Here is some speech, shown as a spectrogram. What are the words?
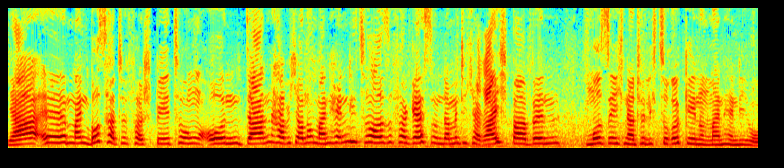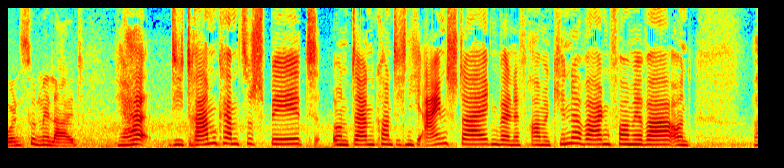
ja, äh, mein Bus hatte Verspätung und dann habe ich auch noch mein Handy zu Hause vergessen und damit ich erreichbar bin, muss ich natürlich zurückgehen und mein Handy holen. Es tut mir leid. Ja, die Tram kam zu spät und dann konnte ich nicht einsteigen, weil eine Frau mit Kinderwagen vor mir war und oh,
